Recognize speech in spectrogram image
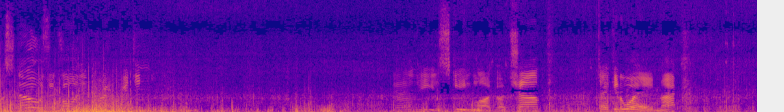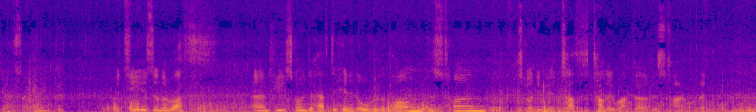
the snow, as we call it in Great Britain. And he is skiing like a champ. Take it away, Mac. Yes, I think that the tee is in the rough, and he's going to have to hit it over the pond this time. It's going to be a tough tallywhacker this time on that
